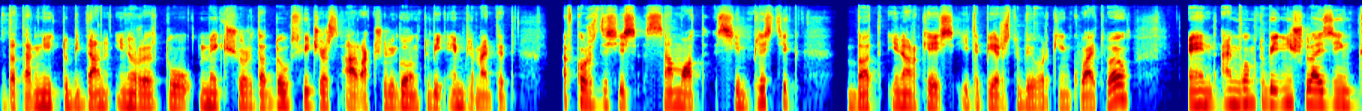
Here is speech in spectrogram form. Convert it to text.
that are need to be done in order to make sure that those features are actually going to be implemented. Of course, this is somewhat simplistic, but in our case, it appears to be working quite well. And I'm going to be initializing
